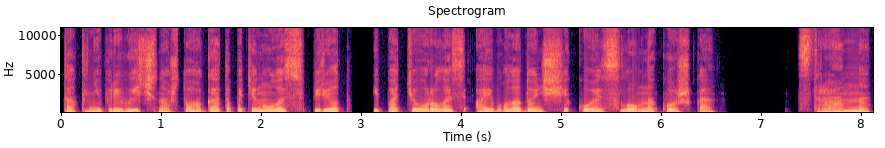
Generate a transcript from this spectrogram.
так непривычно, что Агата потянулась вперед и потерлась, а его ладонь щекой, словно кошка. Странно,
